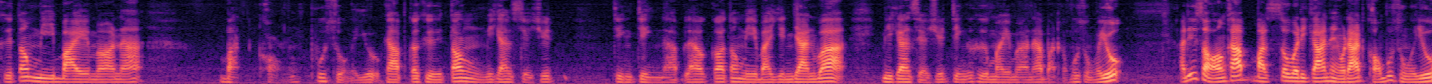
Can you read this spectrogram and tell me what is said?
คือต้องมีใบมรณะบัตรของผู้สูงอายุครับ ก็คือต้องมีการเสียชีวิตจริง ๆ นะครับ แล้วก็ต้องมีใบยืนยันว่ามีการเสียชีวิตจริง ก็คือใบมรณะบัตรของผู้สูงอายุ อันที่2ครับบัตรสวัสดิการแห่งรัฐของผู้สูงอายุ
